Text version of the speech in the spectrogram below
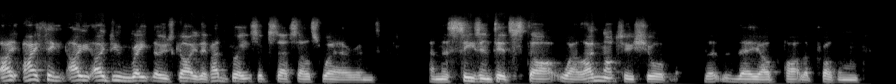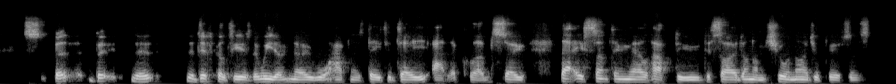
I, I think I, I do rate those guys. They've had great success elsewhere, and and the season did start well. I'm not too sure that they are part of the problem, but but the the difficulty is that we don't know what happens day to day at the club. So that is something they'll have to decide on. I'm sure Nigel Pearson's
